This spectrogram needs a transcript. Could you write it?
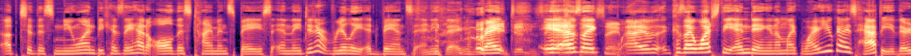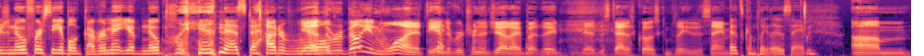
up to this new one because they had all this time and space and they didn't really advance anything, right? It didn't. It's I was like, the same. I because I watched the ending and I'm like, why are you guys happy? There's no foreseeable government. You have no plan as to how to rule. Yeah, the rebellion won at the end of Return of the Jedi, but they, the, the status quo is completely the same. it's completely the same. Um,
